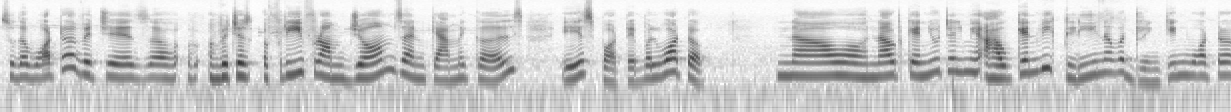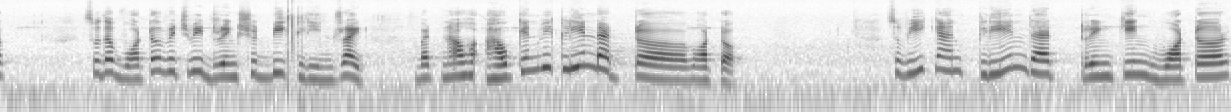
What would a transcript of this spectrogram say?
So the water which is uh, which is free from germs and chemicals is potable water. Now now can you tell me how can we clean our drinking water? So the water which we drink should be clean right? But now how can we clean that uh, water so we can clean that drinking water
